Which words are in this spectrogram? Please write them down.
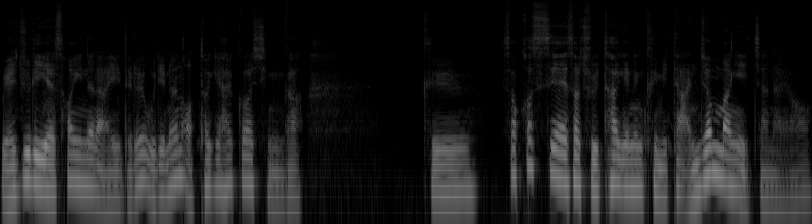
외줄위에 서 있는 아이들을 우리는 어떻게 할 것인가. 그 서커스에서 줄타기는 그 밑에 안전망이 있잖아요.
